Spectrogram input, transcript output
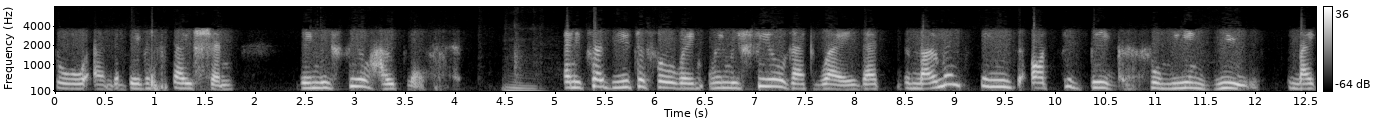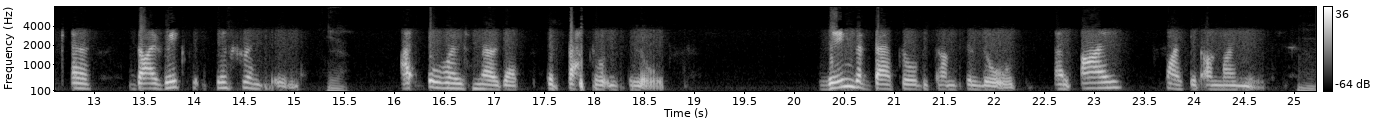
sore and the devastation, then we feel hopeless. Hm. And it's so beautiful when, when we feel that way, that the moment things are too big for me and you to make a direct difference in, Ja. I always know that the battle is the Lord's. Then the battle becomes the Lord's, and I fight it on my knees. Mm.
